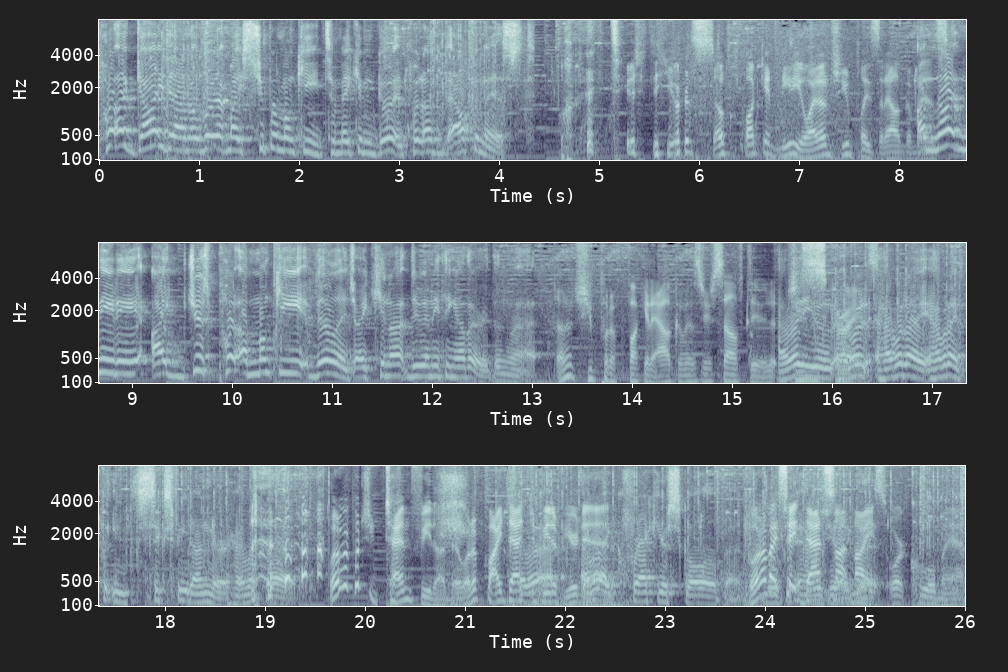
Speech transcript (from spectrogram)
put a guy down over at my super monkey to make him good. Put an alchemist. Dude, you're so fucking needy. Why don't you place an alchemist? I'm not needy. I just put a monkey village. I cannot do anything other than that. Why don't you put a fucking alchemist yourself, dude? How about Jesus you? How about, Christ. how about I? How about I put you six feet under? How about that? What if I put you 10 feet under? What if my dad How could about beat up your How about I crack your skull open? What if I say that's not like nice that? or cool, man?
